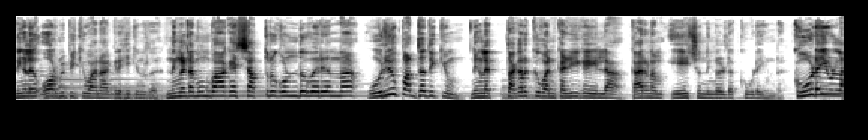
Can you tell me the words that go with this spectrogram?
നിങ്ങളെ ഓർമ്മിപ്പിക്കുവാൻ ആഗ്രഹിക്കുന്നത്. നിങ്ങളുടെ മുമ്പാകെ ശത്രു കൊണ്ടുവരുന്ന ഒരു പദ്ധതിക്കും നിങ്ങളെ തകർക്കുവാൻ കഴിയുകയില്ല. കാരണം യേശു നിങ്ങളുടെ കൂടെയുണ്ട്. കൂടെയുള്ള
